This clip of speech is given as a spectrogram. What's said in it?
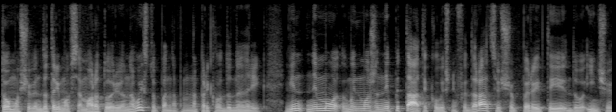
тому, що він дотримався мораторію на виступи, нап- наприклад, один рік, він не мо, він може не питати колишню федерацію, щоб перейти до іншої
